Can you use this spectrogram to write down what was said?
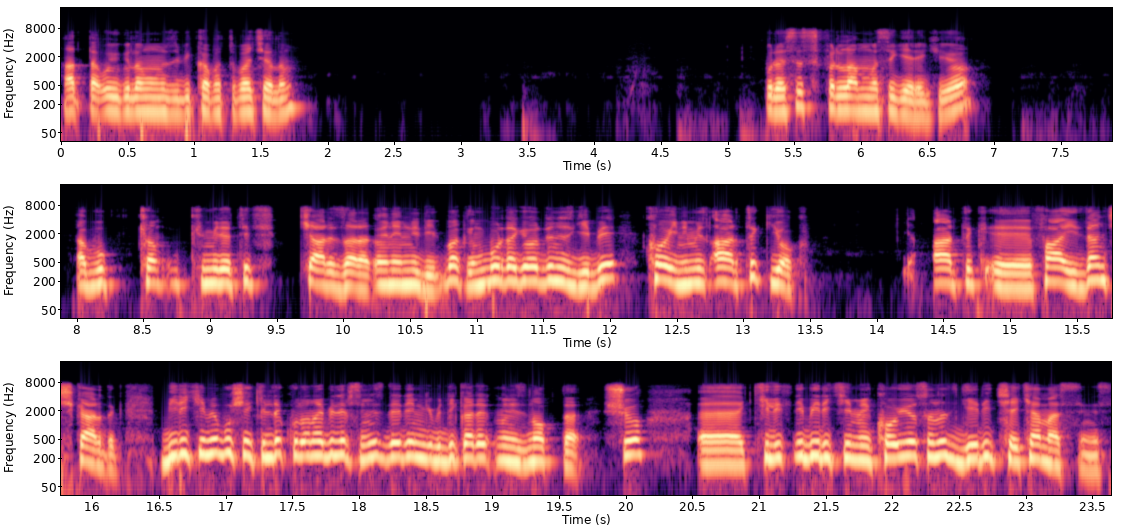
Hatta uygulamamızı bir kapatıp açalım. Burası sıfırlanması gerekiyor. Ha, bu küm- kümülatif kar zarar önemli değil. Bakın burada gördüğünüz gibi coin'imiz artık yok. Artık e, faizden çıkardık. Birikimi bu şekilde kullanabilirsiniz. Dediğim gibi dikkat etmeniz nokta şu. E, kilitli birikimi koyuyorsanız geri çekemezsiniz.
